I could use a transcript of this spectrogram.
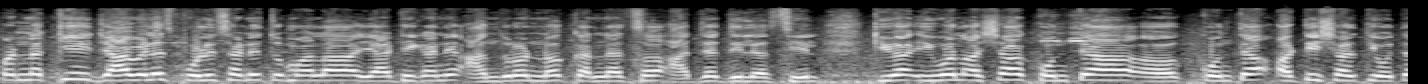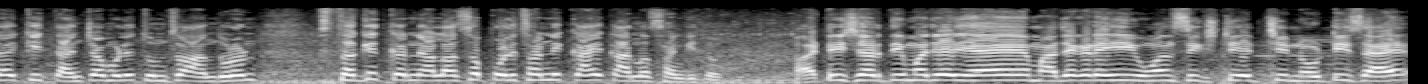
पण नक्की ज्या वेळेस पोलिसांनी तुम्हाला या ठिकाणी आंदोलन न करण्याचं आदेश दिले असतील किंवा इवन अशा कोणत्या कोणत्या अटी शर्ती होत्या की त्यांच्यामुळे तुमचं आंदोलन स्थगित करण्यात आलं असं पोलिसांनी काय कारणं सांगितलं होती? अटी शर्तीमध्ये हे माझ्याकडे ही वन सिक्स्टी एटची नोटीस आहे.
